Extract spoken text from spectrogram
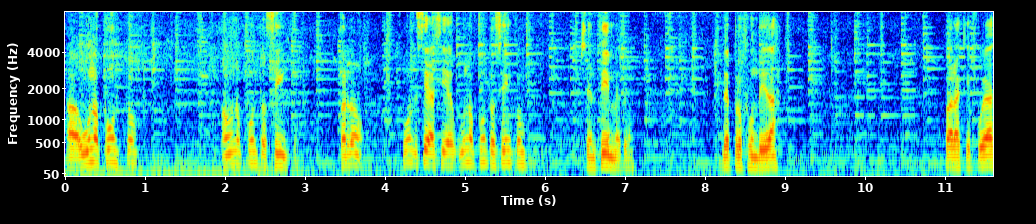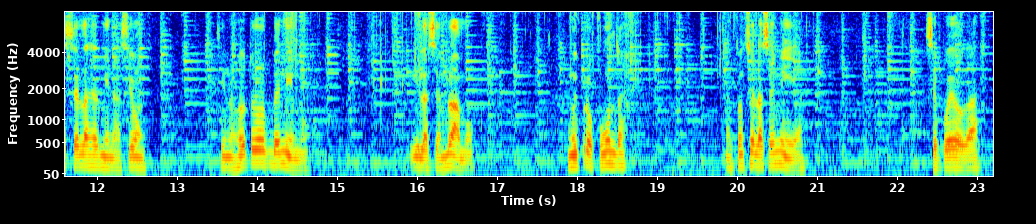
a 1.5, a 1.5, perdón, sí, así es, 1.5 centímetros de profundidad para que pueda hacer la germinación. Si nosotros venimos y la sembramos muy profunda, entonces la semilla se puede ahogar.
